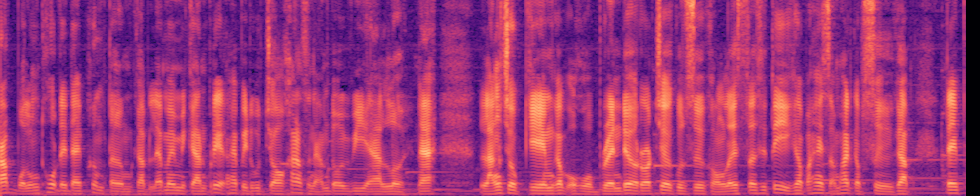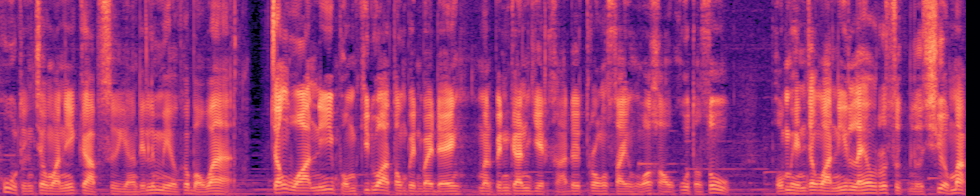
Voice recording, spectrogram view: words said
รับบทลงโทษใดๆเพิ่มเติมครับ และไม่มีการเรียกให้ไปดูจอข้างสนามโดย VR เลยนะ หลังจบเกมครับ โอ้โหเบรนเดอร์โรเจอร์กุนซือของเลสเตอร์ซิตี้ครับ ให้สัมภาษณ์กับสื่อครับ ได้พูดถึงจังหวะนี้กับสื่ออย่างเดลิเมลก็บอกว่าจังหวะนี้ผมคิดว่าต้องเป็นใบแดง มันเป็นการเหยียดขาโดยตรงใส่หัวเข่าคู่ต่อสู้ ผมเห็นจังหวะนี้แล้วรู้สึกเหลือเชื่อมาก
